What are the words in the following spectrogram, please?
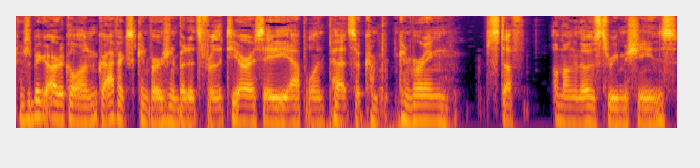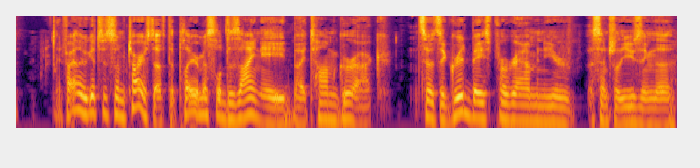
There's a big article on graphics conversion, but it's for the TRS-80, Apple, and PET. So com- converting stuff among those three machines. And finally, we get to some Atari stuff. The Player Missile Design Aid by Tom Gurak. So it's a grid-based program, and you're essentially using the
